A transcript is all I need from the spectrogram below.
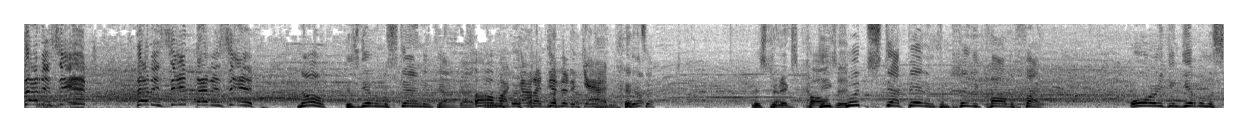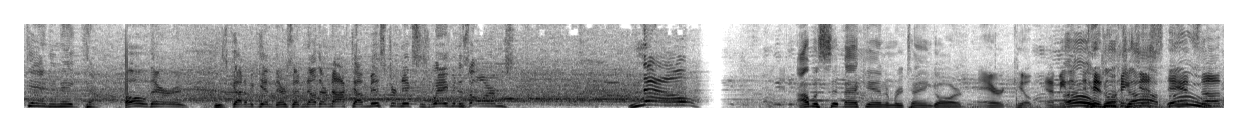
That is it. That is it. That is it. No, he's giving him a standing count, guys. Oh my God! I did it again. Mr. Nix he calls it. could step in and completely call the fight, or he can give him a standing eight count. Oh, there. He's got him again. There's another knockdown. Mr. Nix is waving his arms. Now. I would sit back in and retain guard. Eric Gilbert. I mean, Oh, good Lane job. just stands Boom. up.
